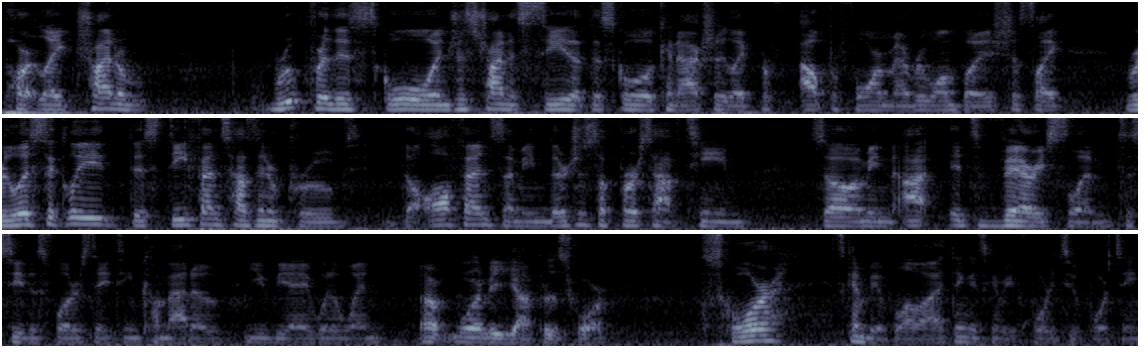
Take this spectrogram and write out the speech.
part like trying to root for this school and just trying to see that this school can actually like outperform everyone but it's just like realistically this defense hasn't improved. The offense i mean they're just a first half team. So i mean I, it's very slim to see this florida state team come out of uva with a win. Uh, what do you got for the score? score? It's gonna be a blowout. I think it's gonna be 42-14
